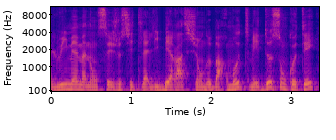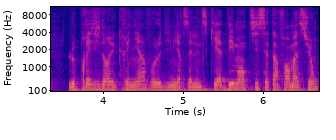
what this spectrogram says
lui-même annoncé, je cite, la libération de Barmout, mais de son côté, le président ukrainien Volodymyr Zelensky a démenti cette information.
